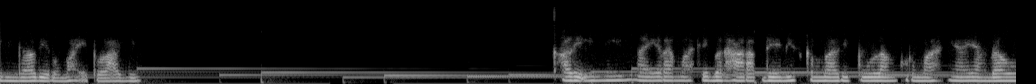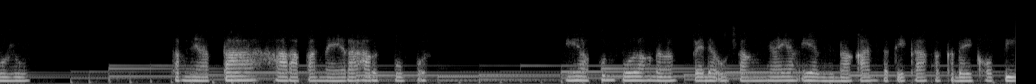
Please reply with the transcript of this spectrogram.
tinggal di rumah itu lagi. Kali ini Naira masih berharap Dennis kembali pulang ke rumahnya yang dahulu. Ternyata harapan Naira harus pupus. Ia pun pulang dengan sepeda usangnya yang ia gunakan ketika ke kedai kopi.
